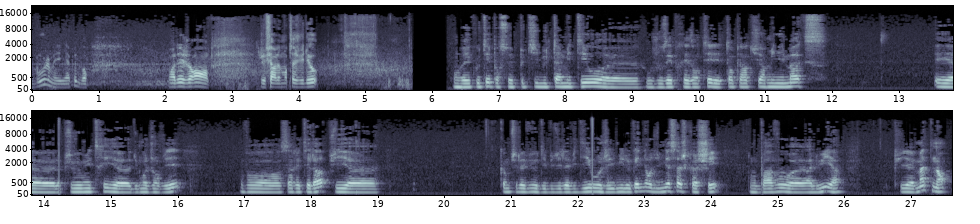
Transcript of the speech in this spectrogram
Bouge, mais il y a de vent. Bon allez, je rentre. Je vais faire le montage vidéo. On va écouter pour ce petit bulletin météo euh, où je vous ai présenté les températures minimax et euh, la pluviométrie euh, du mois de janvier. On va s'arrêter là. Puis, comme tu l'as vu au début de la vidéo, j'ai mis le gagnant du message caché. Donc bravo à lui. Hein. Puis maintenant,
